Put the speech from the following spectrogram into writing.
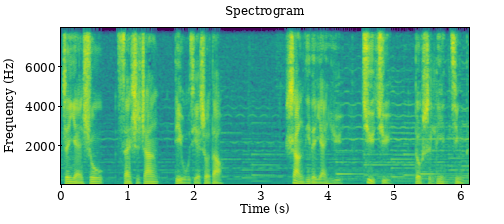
真言书三十章第五节说道：“上帝的言语句句都是炼净的。”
